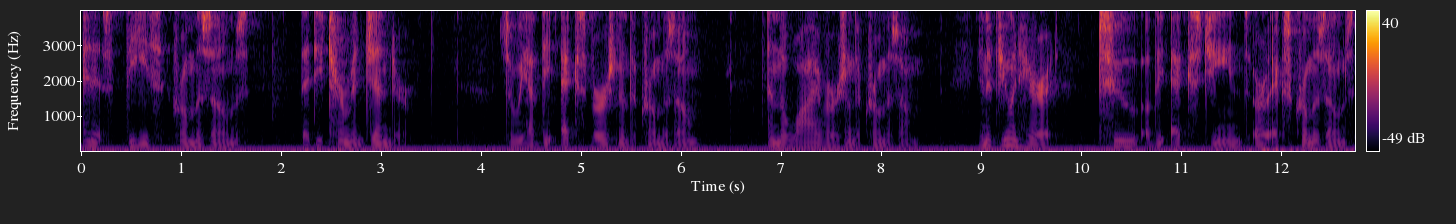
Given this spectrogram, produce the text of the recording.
And it's these chromosomes that determine gender. So we have the X version of the chromosome and the Y version of the chromosome. And if you inherit two of the X genes or X chromosomes,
